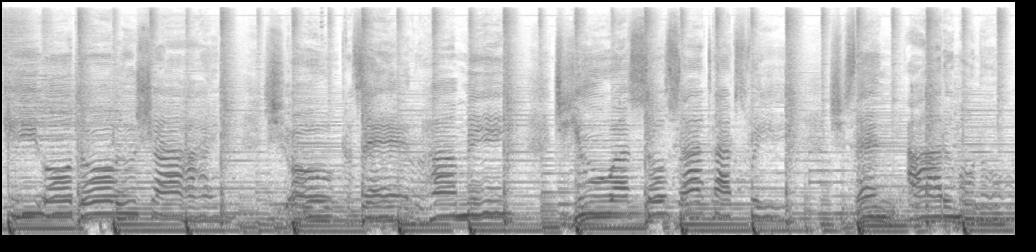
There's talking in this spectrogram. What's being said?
き踊るシャイ潮風の波。自由は操作タックスフリー自然にあるもの。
